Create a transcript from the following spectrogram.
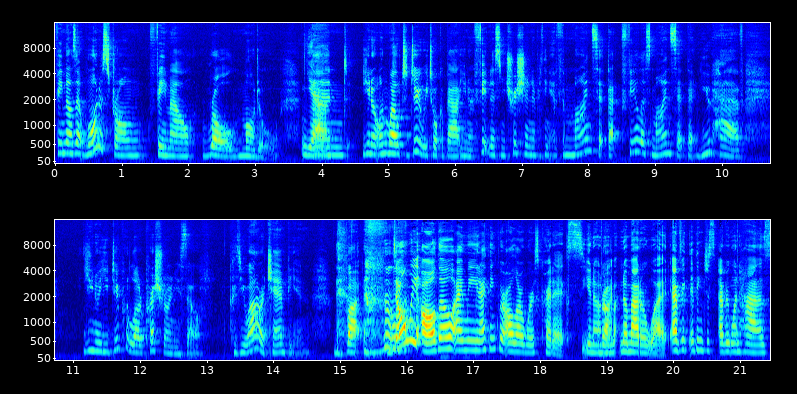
females that want a strong female role model Yeah. and you know, on Well to Do, we talk about you know fitness, nutrition, everything. The mindset, that fearless mindset that you have, you know, you do put a lot of pressure on yourself because you are a champion. But Don't we all though? I mean, I think we're all our worst critics, you know, no, Right. ma- no matter what. Every I think just everyone has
